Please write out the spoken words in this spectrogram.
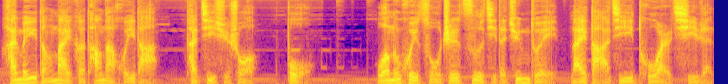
还没等麦克唐纳回答，他继续说：“不，我们会组织自己的军队来打击土耳其人。”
